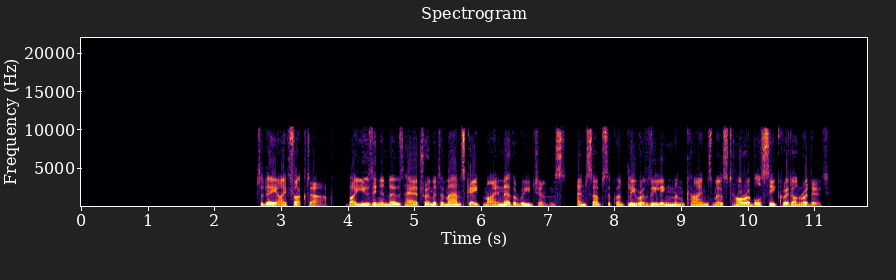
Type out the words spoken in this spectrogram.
Today I fucked up by using a nose hair trimmer to manscape my nether regions and subsequently revealing mankind's most horrible secret on Reddit.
